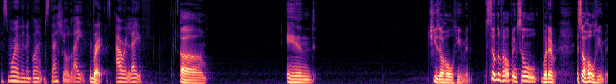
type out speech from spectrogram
It's more than a glimpse. That's your life. Right. It's our life. Um, and she's a whole human. Still developing, still whatever. It's a whole human.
